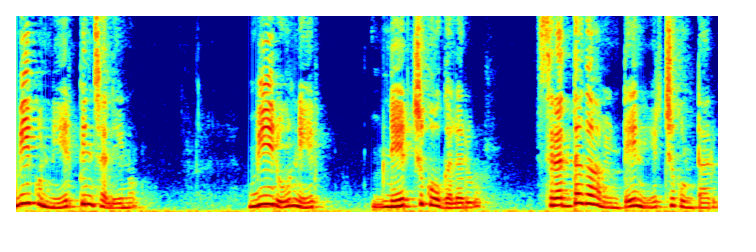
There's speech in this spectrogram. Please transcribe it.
మీకు నేర్పించలేను. మీరు నేర్ నేర్చుకోగలరు శ్రద్ధగా వింటే నేర్చుకుంటారు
